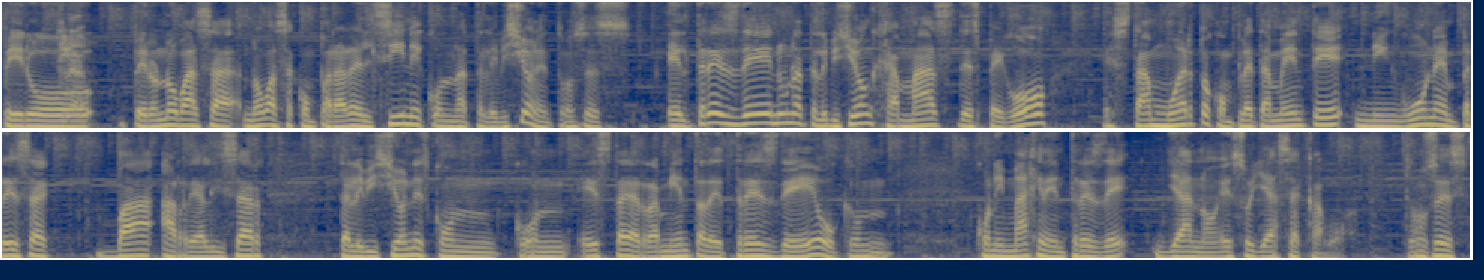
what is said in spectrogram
pero, pero no, vas a, no vas a comparar el cine con una televisión. Entonces, el 3D en una televisión jamás despegó, está muerto completamente. Ninguna empresa va a realizar televisiones con, esta herramienta de 3D o con, con imagen en 3D. Ya no, eso ya se acabó. Entonces,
